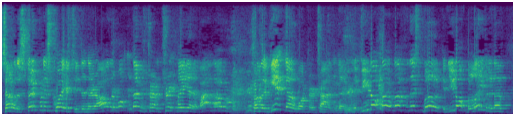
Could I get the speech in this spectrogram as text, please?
some of the stupidest questions, and they're all they're wanting to do is try to trick me up. I know from the get go what they're trying to do. If you don't know enough of this book and you don't believe it enough,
